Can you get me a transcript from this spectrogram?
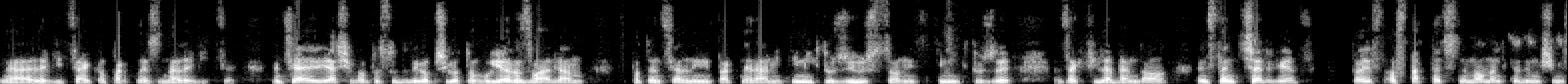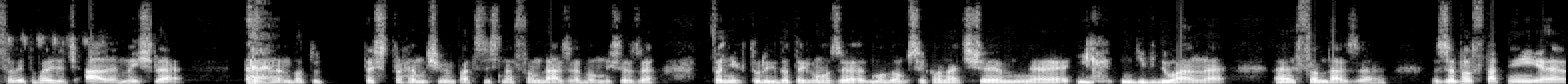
Lewica, jako partnerzy na Lewicy. Więc ja, ja się po prostu do tego przygotowuję, rozmawiam potencjalnymi partnerami, tymi, którzy już są i z tymi, którzy za chwilę będą. Więc ten czerwiec to jest ostateczny moment, kiedy musimy sobie to powiedzieć, ale myślę, bo tu też trochę musimy patrzeć na sondaże, bo myślę, że co niektórych do tego może mogą przekonać e, ich indywidualne e, sondaże, że w ostatniej, e,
